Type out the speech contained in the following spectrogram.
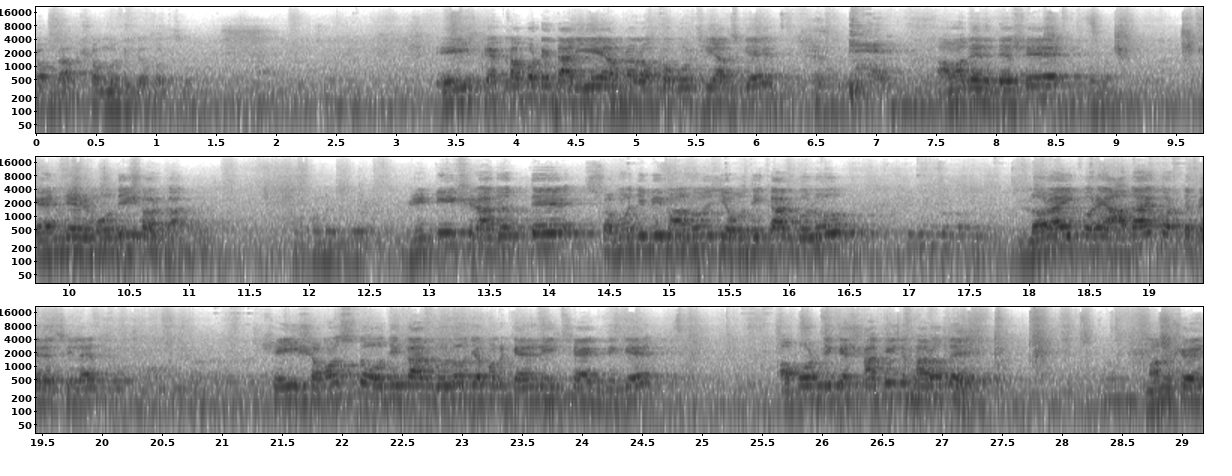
সংগ্রাম সংগঠিত করছে। এই প্রেক্ষাপটে দাঁড়িয়ে আমরা লক্ষ্য করছি আজকে আমাদের দেশে কেন্দ্রের মোদী সরকার ব্রিটিশ রাজত্বে শ্রমজীবী মানুষ যে অধিকারগুলো লড়াই করে আদায় করতে পেরেছিলেন, সেই সমস্ত অধিকারগুলো যেমন কেড়ে নিচ্ছে একদিকে, অপরদিকে স্বাধীন ভারতে মানুষের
